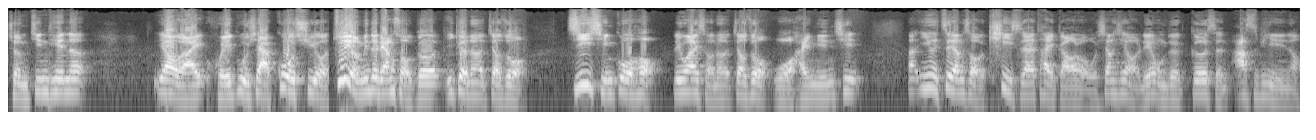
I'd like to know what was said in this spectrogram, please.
所以我们今天呢要来回顾一下过去哦最有名的两首歌，一个呢叫做《激情过后》，另外一首呢叫做《我还年轻》。那因为这两首 key 实在太高了，我相信哦，连我们的歌神阿司匹林哦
